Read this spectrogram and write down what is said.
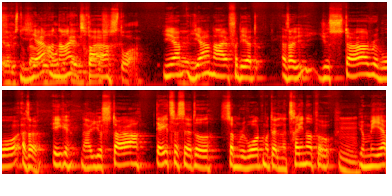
eller hvis du gør ja og nej, tror jeg, så stor? Ja, øh, ja nej, fordi at altså, jo større reward, altså ikke, nej, jo større datasættet, som reward-modellen er trænet på, mm. jo mere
